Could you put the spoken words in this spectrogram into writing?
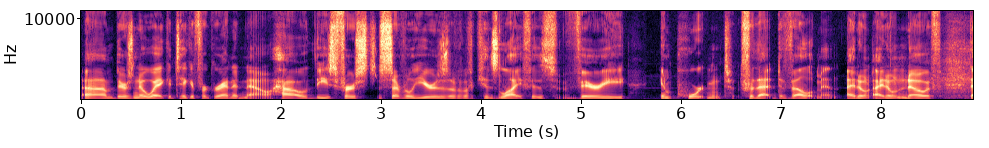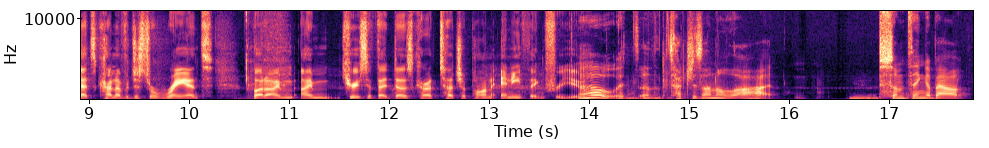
um, there's no way I could take it for granted now how these first several years of a kid's life is very important for that development. I don't I don't know if that's kind of just a rant, but I'm I'm curious if that does kind of touch upon anything for you. Oh, it uh, touches on a lot. Something about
